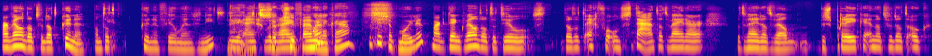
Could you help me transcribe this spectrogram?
Maar wel dat we dat kunnen. Want dat kunnen veel mensen niet die Nee, een eigen is ook bedrijf super hebben. moeilijk, hè? Het is ook moeilijk, maar ik denk wel dat het, heel, dat het echt voor ons staat. Dat wij, daar, dat wij dat wel bespreken en dat we dat ook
